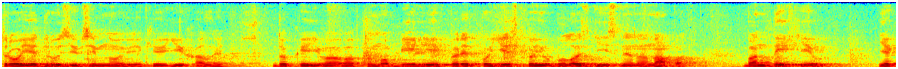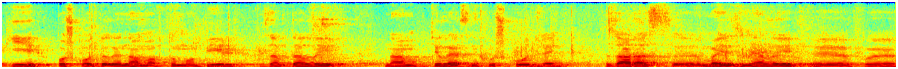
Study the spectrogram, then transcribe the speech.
троє друзів зі мною, які їхали до Києва в автомобілі, перед поїздкою було здійснено напад бандитів, які пошкодили нам автомобіль, завдали нам тілесних ушкоджень. Зараз е, ми зняли е, в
